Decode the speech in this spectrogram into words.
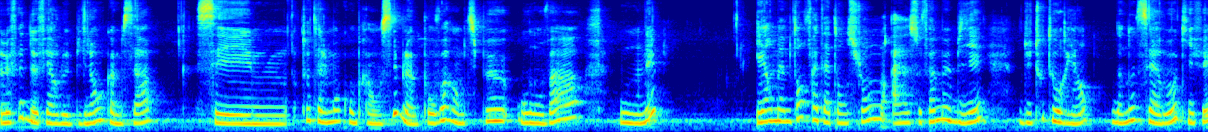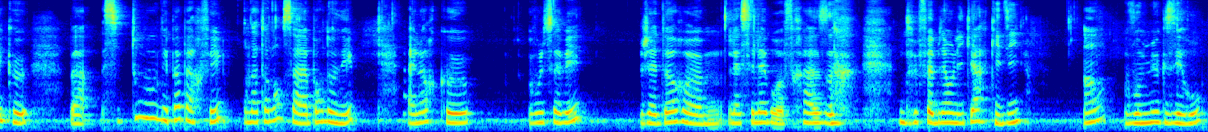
le fait de faire le bilan comme ça, c'est hum, totalement compréhensible pour voir un petit peu où on va, où on est. Et en même temps, faites attention à ce fameux biais du tout ou rien dans notre cerveau qui fait que bah, si tout n'est pas parfait, on a tendance à abandonner. Alors que, vous le savez, J'adore euh, la célèbre phrase de Fabien Olicard qui dit 1 vaut mieux que 0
